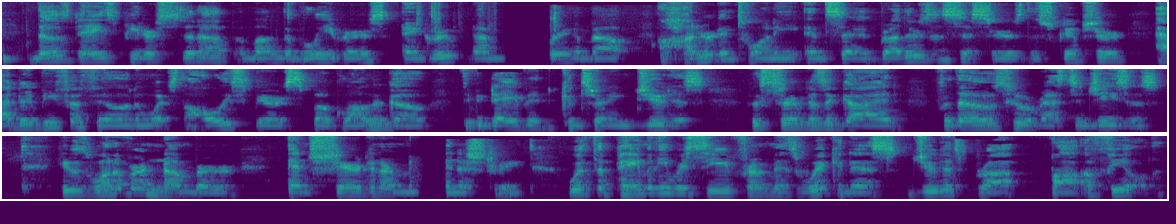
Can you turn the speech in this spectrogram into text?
In those days, Peter stood up among the believers, a group numbering about 120, and said, Brothers and sisters, the scripture had to be fulfilled in which the Holy Spirit spoke long ago through David concerning Judas, who served as a guide for those who arrested Jesus. He was one of our number and shared in our ministry. With the payment he received from his wickedness, Judas brought, bought a field.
